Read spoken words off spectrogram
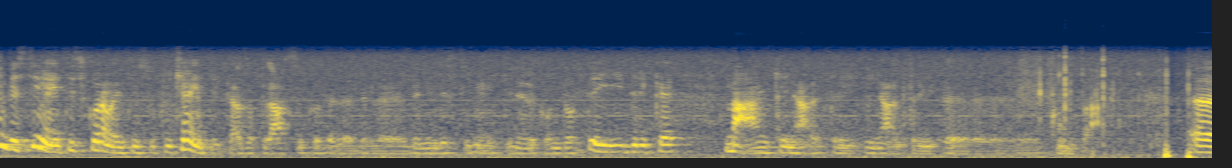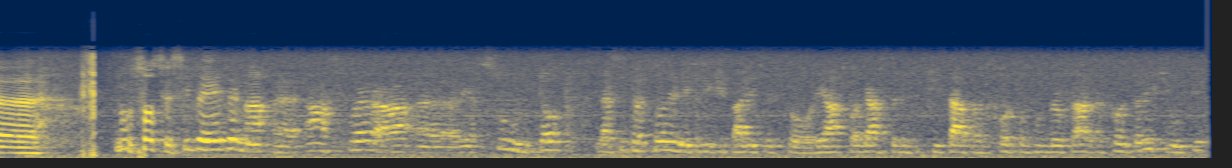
investimenti sicuramente insufficienti, il caso classico delle, delle, degli investimenti nelle condotte idriche, ma anche in altri, in altri eh, comparti. Eh, non so se si vede, ma eh, Asper ha eh, riassunto la situazione nei principali settori, acqua, gas, elettricità, trasporto pubblico, raccolta rifiuti,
